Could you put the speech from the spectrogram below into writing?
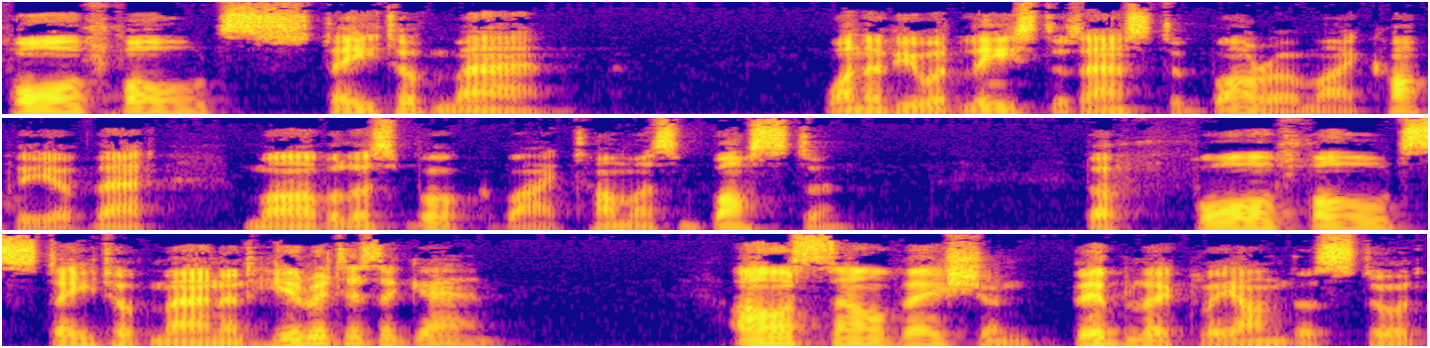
fourfold state of man? One of you at least has asked to borrow my copy of that marvelous book by Thomas Boston. The fourfold state of man. And here it is again. Our salvation, biblically understood,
